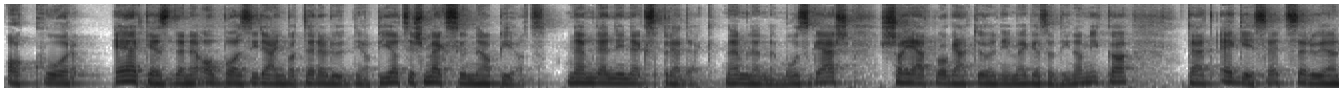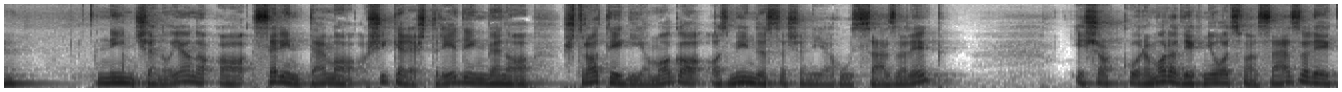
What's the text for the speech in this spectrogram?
akkor elkezdene abba az irányba terelődni a piac, és megszűnne a piac. Nem lennének spreadek, nem lenne mozgás, saját magát ölné meg ez a dinamika, tehát egész egyszerűen nincsen olyan. A, a, szerintem a, sikeres tradingben a stratégia maga az mindösszesen ilyen 20 és akkor a maradék 80%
